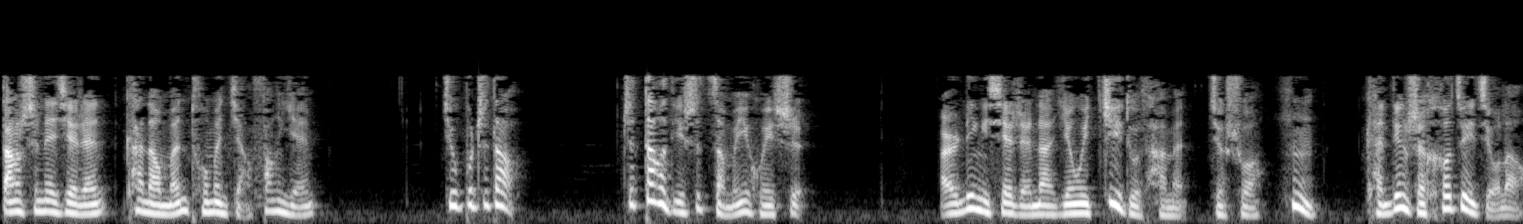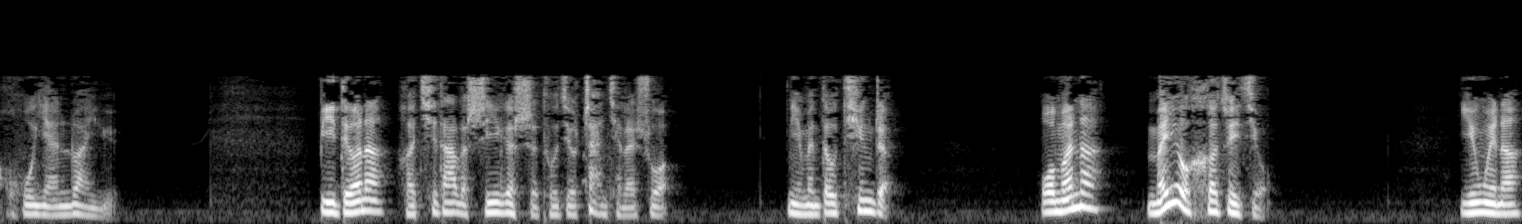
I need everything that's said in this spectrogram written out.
当时那些人看到门徒们讲方言，就不知道这到底是怎么一回事。而另一些人呢，因为嫉妒他们，就说：“哼。”肯定是喝醉酒了，胡言乱语。彼得呢和其他的十一个使徒就站起来说：“你们都听着，我们呢没有喝醉酒，因为呢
